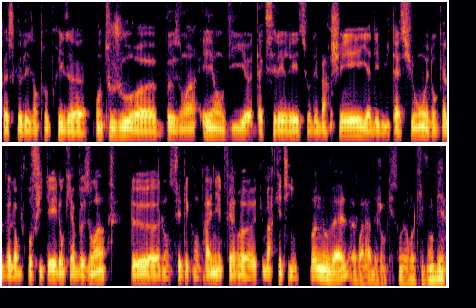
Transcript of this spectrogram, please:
parce que les entreprises euh, ont toujours besoin et envie d'accélérer sur des marchés. Il y a des mutations et donc elles veulent en profiter. Et donc il y a besoin de lancer des campagnes et de faire du marketing. Bonne nouvelle, voilà, des gens qui sont heureux, qui vont bien.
